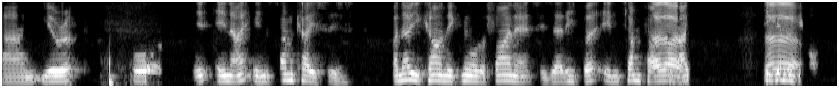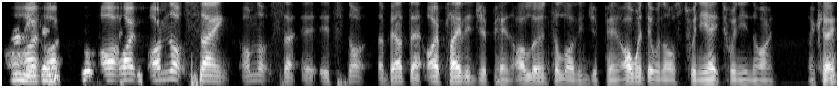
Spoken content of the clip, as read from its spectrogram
um, Europe or in, in, in, some cases, I know you can't ignore the finances, Eddie, but in some parts, no, no. no, I, am not saying I'm not saying it's not about that. I played in Japan. I learned a lot in Japan. I went there when I was 28, 29. Okay,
